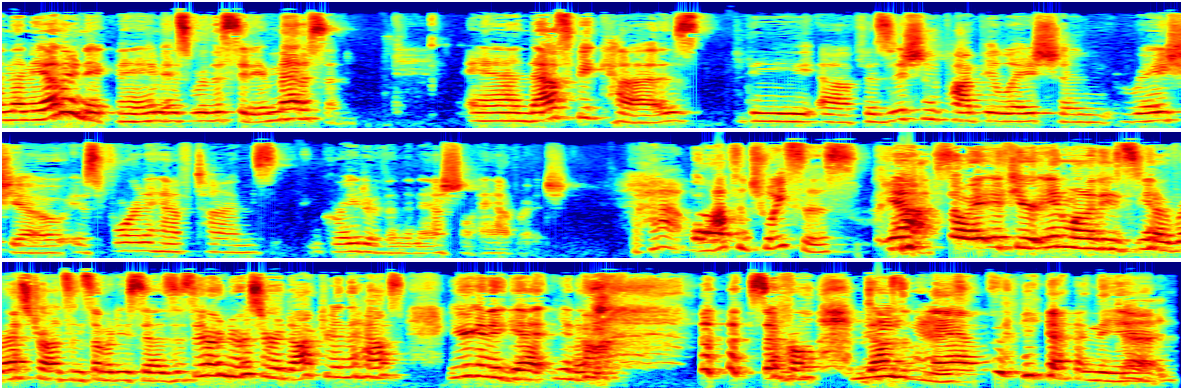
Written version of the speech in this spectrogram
And then the other nickname is we're the city of medicine, and that's because the uh, physician population ratio is four and a half times greater than the national average. Wow, so, lots of choices. yeah. So if you're in one of these, you know, restaurants and somebody says, "Is there a nurse or a doctor in the house?" You're going to get, you know. several dozen hands yeah, in the Good. air.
